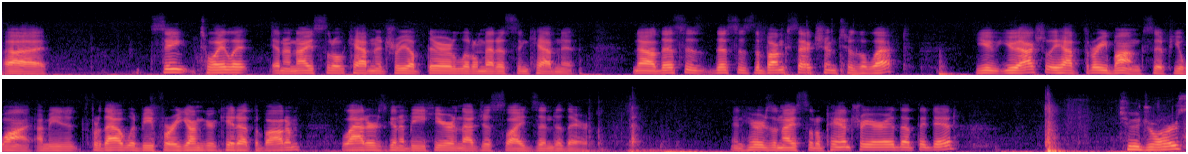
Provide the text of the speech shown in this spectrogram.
Uh, sink, toilet, and a nice little cabinetry up there, little medicine cabinet. Now this is this is the bunk section to the left you you actually have three bunks if you want. I mean, for that would be for a younger kid at the bottom. Ladder is going to be here, and that just slides into there. And here's a nice little pantry area that they did. Two drawers.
